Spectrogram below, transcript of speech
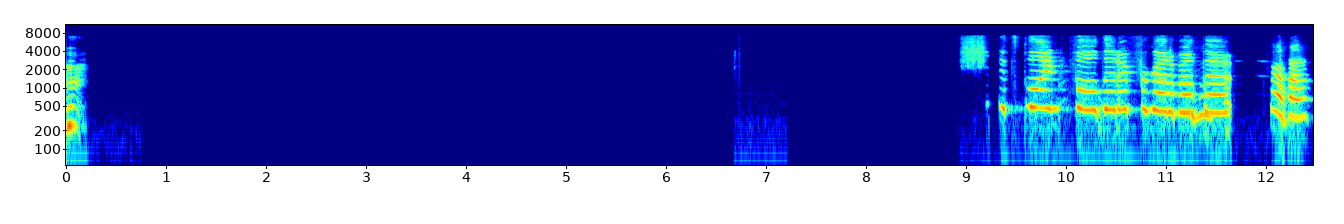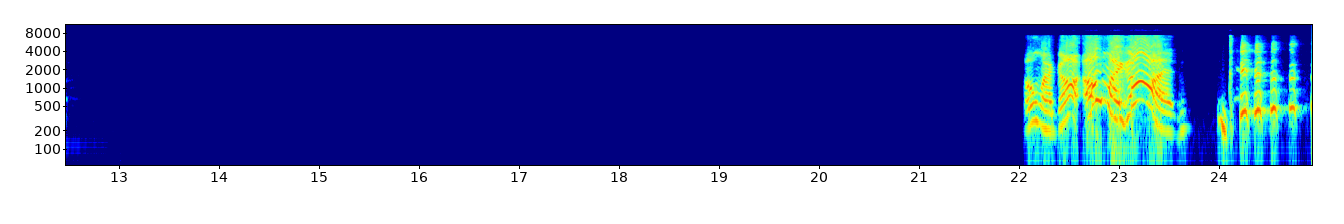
Mm. It's blindfolded. I forgot about that. Uh-huh. Oh my god. Oh my god.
